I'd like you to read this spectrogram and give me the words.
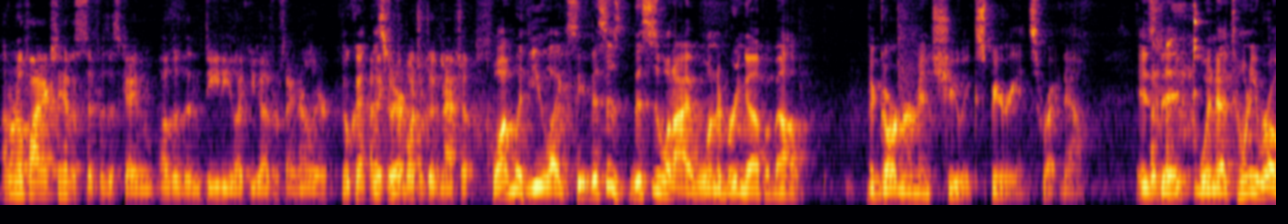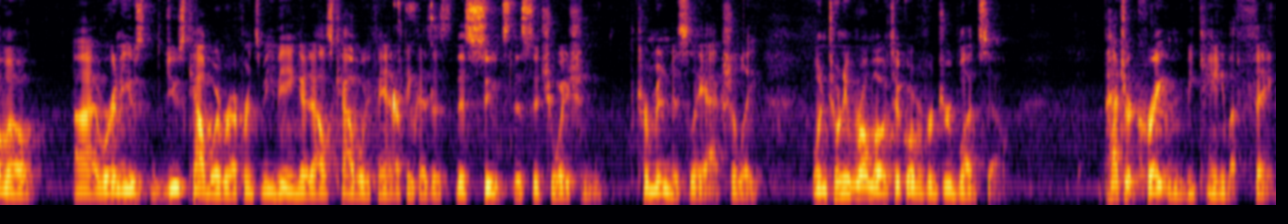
I don't know if I actually have a sit for this game other than Dede, like you guys were saying earlier. Okay, I think there's fair. a bunch of good matchups. Well, I'm with you. Like, see, this is this is what I want to bring up about the Gardner Minshew experience right now. Is that when a Tony Romo, uh, we're going to use use cowboy reference. Me being a Dallas Cowboy fan, I think this this suits this situation tremendously. Actually, when Tony Romo took over for Drew Bledsoe, Patrick Crayton became a thing.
